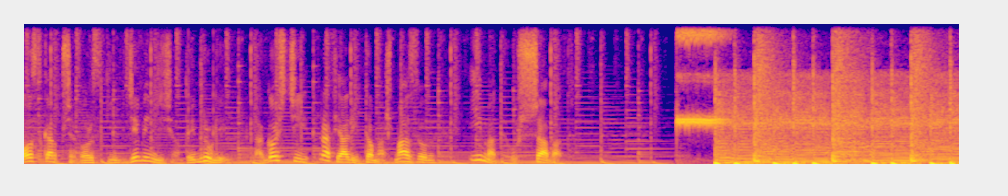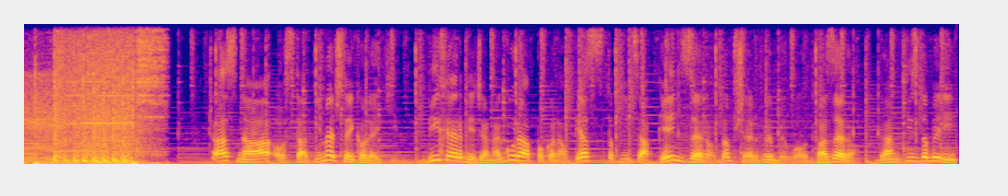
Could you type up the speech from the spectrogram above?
Oskar Przeworski w 92. Dla gości trafiali Tomasz Mazur i Mateusz Szabat. Czas na ostatni mecz tej kolejki. Wicher Miedziana Góra pokonał Piast Stopnica 5-0. Do przerwy było 2-0. Bramki zdobyli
